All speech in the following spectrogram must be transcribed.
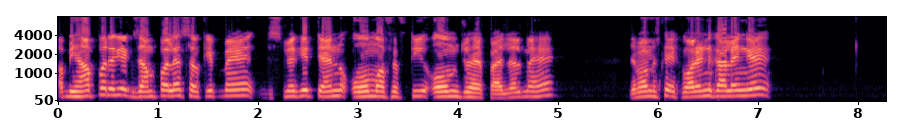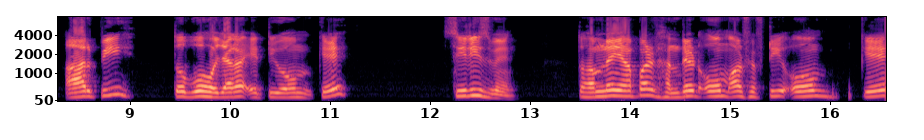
अब यहाँ पर एक एग्जांपल है सर्किट में, जिसमें कि 10 ओम और 50 ओम जो है पैरेलल में है। जब हम इसका इक्वालेंट निकालेंगे आर पी तो वो हो जाएगा 80 ओम के सीरीज़ में। तो हमने यहाँ पर 100 ओम और 50 ओम के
